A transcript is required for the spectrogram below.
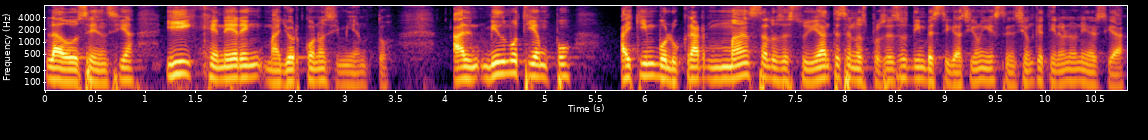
la docencia y generen mayor conocimiento. Al mismo tiempo, hay que involucrar más a los estudiantes en los procesos de investigación y extensión que tiene la universidad.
